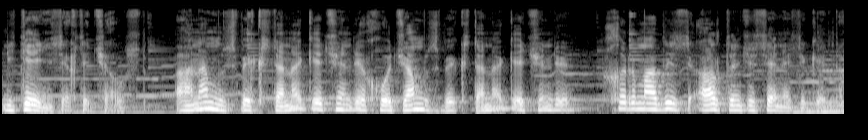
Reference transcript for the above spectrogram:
Lite insekte çalıştım. Anam Uzbekistan'a geçindi, hocam Uzbekistan'a geçindi. Kırma biz altıncı senesi geldik.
